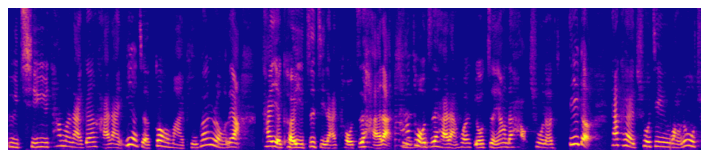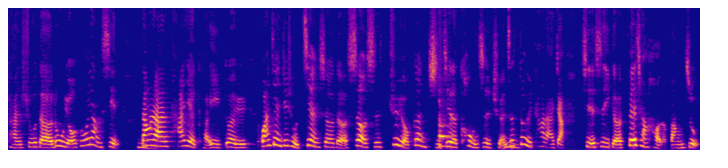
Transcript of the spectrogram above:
与其于他们来跟海缆业者购买平宽容量，他也可以自己来投资海缆。他投资海缆会有怎样的好处呢？第一个，它可以促进网络传输的路由多样性。当然，它也可以对于关键基础建设的设施具有更直接的控制权。这对于他来讲，其实是一个非常好的帮助。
